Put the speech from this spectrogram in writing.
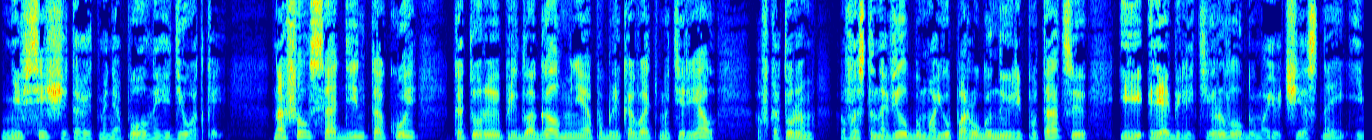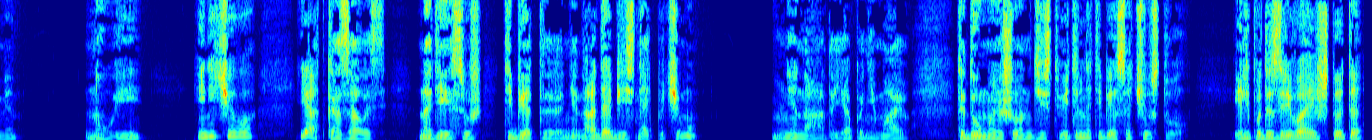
не все считают меня полной идиоткой. Нашелся один такой, который предлагал мне опубликовать материал, в котором восстановил бы мою поруганную репутацию и реабилитировал бы мое честное имя. Ну и? И ничего, я отказалась. Надеюсь уж, тебе-то не надо объяснять, почему. — Не надо, я понимаю. Ты думаешь, он действительно тебе сочувствовал? Или подозреваешь, что это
